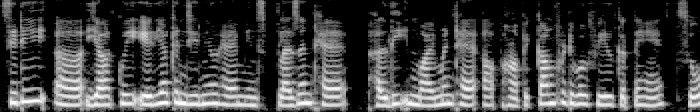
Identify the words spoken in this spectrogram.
सिटी या कोई एरिया कंजीनियल है मींस प्लेजेंट है हेल्दी इन्वायरमेंट है, आप वहाँ पे कंफर्टेबल फील करते हैं so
